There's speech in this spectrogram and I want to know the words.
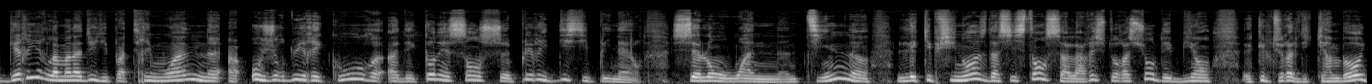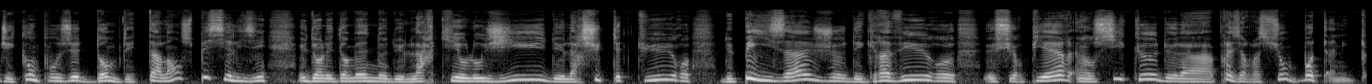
Guérir la maladie du patrimoine a aujourd'hui recours à des connaissances pluridisciplinaires. Selon Wan Tin, l'équipe chinoise d'assistance à la restauration des biens culturels du Cambodge est composée d'hommes de talent spécialisés dans les domaines de l'archéologie, de l'architecture, du paysage, des gravures sur pierre ainsi que de la préservation botanique.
